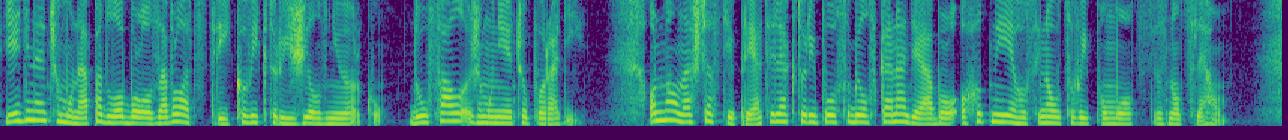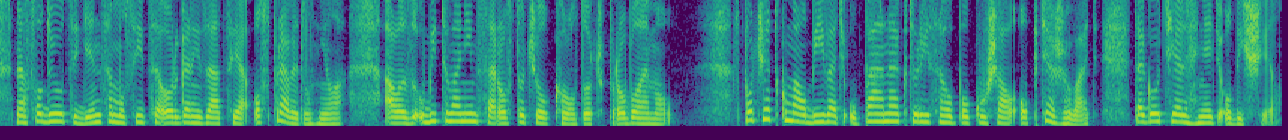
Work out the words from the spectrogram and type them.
Jediné, čo mu napadlo, bolo zavolať stríkovi, ktorý žil v New Yorku. Dúfal, že mu niečo poradí. On mal našťastie priateľa, ktorý pôsobil v Kanade a bol ochotný jeho synovcovi pomôcť s nocľahom. Nasledujúci deň sa mu síce organizácia ospravedlnila, ale s ubytovaním sa roztočil kolotoč problémov. Spočiatku mal bývať u pána, ktorý sa ho pokúšal obťažovať, tak odtiaľ hneď odišiel.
